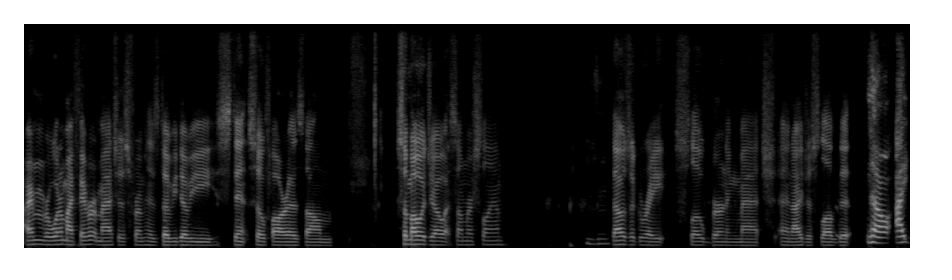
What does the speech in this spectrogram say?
I remember one of my favorite matches from his WWE stint so far as um, Samoa Joe at SummerSlam. That was a great slow burning match, and I just loved it. Now, I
